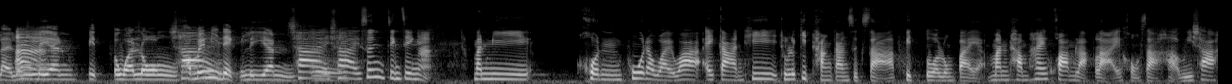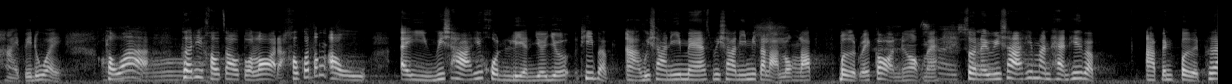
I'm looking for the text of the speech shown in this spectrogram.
หลายโรงเรียนปิดตัวลงใช่เพราะไม่มีเด็กเรียน ใช่เออใช่ซึ่งจริง ๆอะมันมีคนพูดเอาไว้ว่าไอการที่ธุรกิจทางการศึกษาปิดตัวลงไปอะมันทำให้ความหลากหลายของสาขาวิชาหายไปด้วย เพราะว่าเพื่อที่เขาจะเอาตัวรอดอะเขาก็ต้องเอาไอวิชาที่คนเรียนเยอะๆ ที่แบบอ่าวิชานี้แมสวิชานี้มีตลาดรองรับ เปิดไว้ก่อนนึกออกไหมใช่ใช่ส่วนในวิชาที่มันแทนที่แบบ อ่าเป็นเปิดเพื่อ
